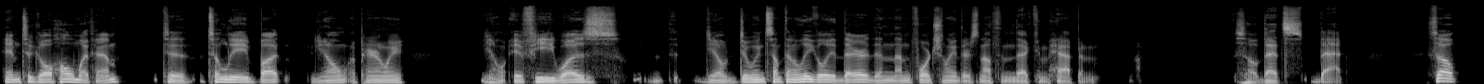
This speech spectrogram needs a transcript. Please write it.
him to go home with him to to leave, but you know, apparently, you know, if he was, you know, doing something illegally there, then unfortunately, there's nothing that can happen. So that's that. So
